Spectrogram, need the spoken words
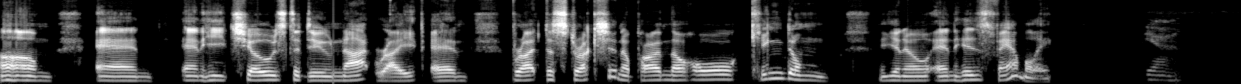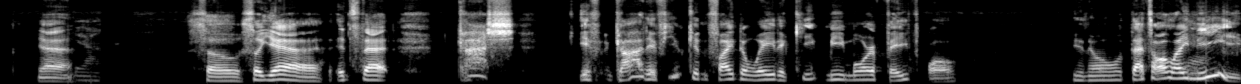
Um, and and he chose to do not right and brought destruction upon the whole kingdom you know, and his family. Yeah. Yeah. Yeah. So so yeah, it's that gosh, if God, if you can find a way to keep me more faithful, you know, that's all I need.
